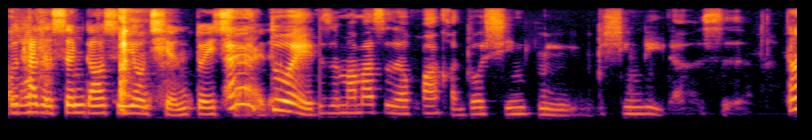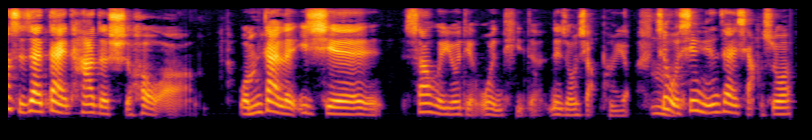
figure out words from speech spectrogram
说他的身高是用钱堆起来的，哎、对，就是妈妈是花很多心嗯心力的，是。当时在带他的时候啊，我们带了一些稍微有点问题的那种小朋友。其实我心里面在想说，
